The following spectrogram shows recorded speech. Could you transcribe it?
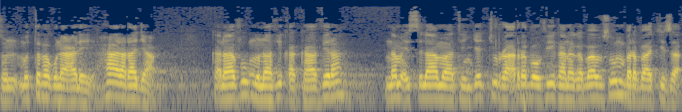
سن متفق عليه حار رجع كنافو منافق كافرة nama islaamaatiin jechuurra arraba ofii kana gabaabsuun barbaachisa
